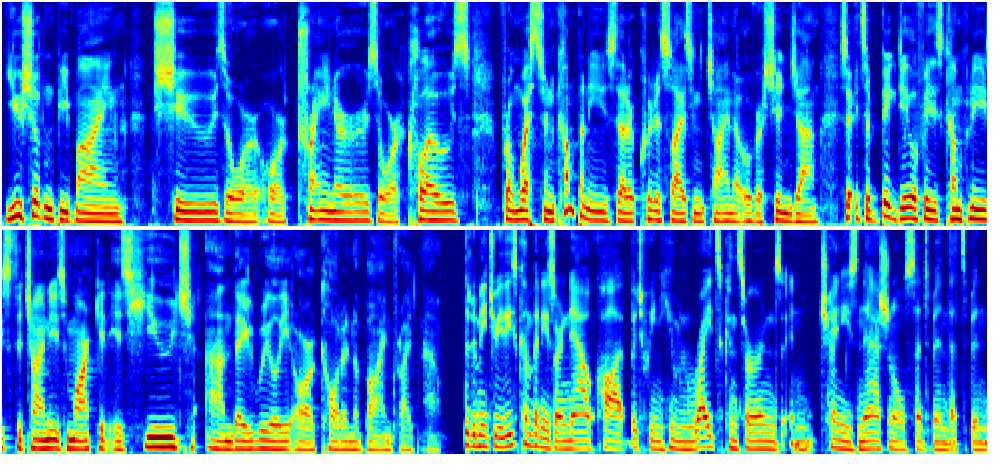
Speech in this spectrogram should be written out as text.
you shouldn't be buying shoes or, or trainers or clothes from Western companies that are criticizing China over Xinjiang. So it's a big deal for these companies. The Chinese market is huge, and they really are caught in a bind right now. So, Demetri, these companies are now caught between human rights concerns and Chinese national sentiment that's been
